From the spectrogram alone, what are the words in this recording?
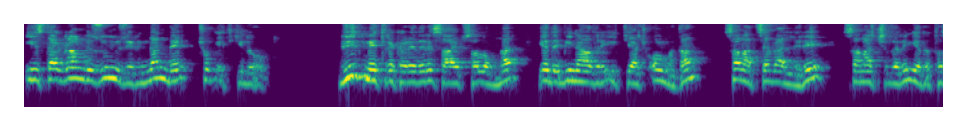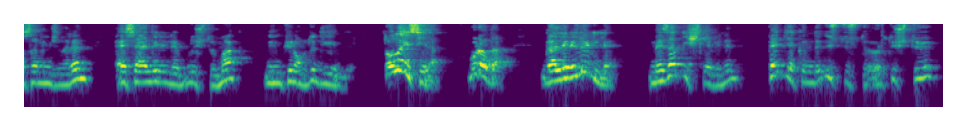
Instagram ve Zoom üzerinden de çok etkili oldu. Büyük metrekarelere sahip salonlar ya da binalara ihtiyaç olmadan sanatseverleri, sanatçıların ya da tasarımcıların eserleriyle buluşturmak mümkün oldu diyebilirim. Dolayısıyla burada galeriler ile mezat işlevinin pek yakında üst üste örtüştüğü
